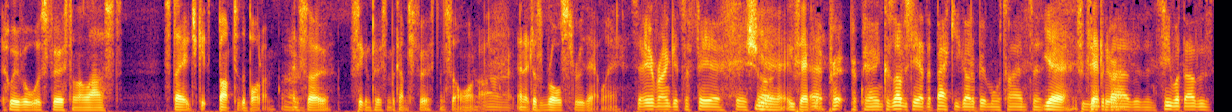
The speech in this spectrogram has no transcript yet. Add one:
the whoever was first on the last stage gets bumped to the bottom, and so second person becomes first, and so on, right. and it just rolls through that way. So everyone gets a fair fair shot. Yeah, exactly. At pre- preparing because obviously at the back you got a bit more time to yeah, it's exactly think about right. it and see what the others.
